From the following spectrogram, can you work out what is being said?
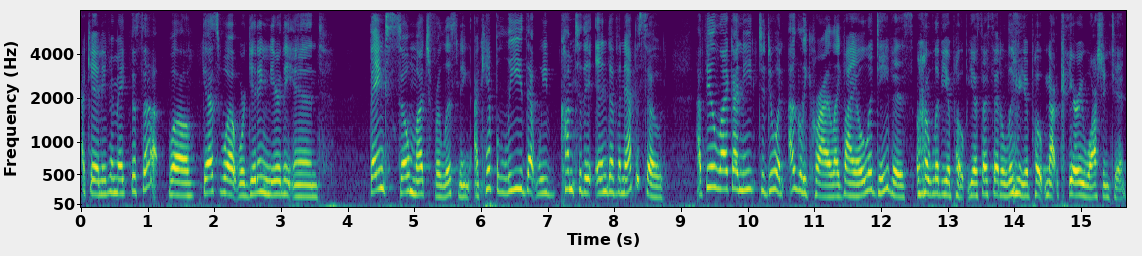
I can't even make this up. Well, guess what? We're getting near the end. Thanks so much for listening. I can't believe that we've come to the end of an episode. I feel like I need to do an ugly cry like Viola Davis or Olivia Pope. Yes, I said Olivia Pope, not Kerry Washington,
